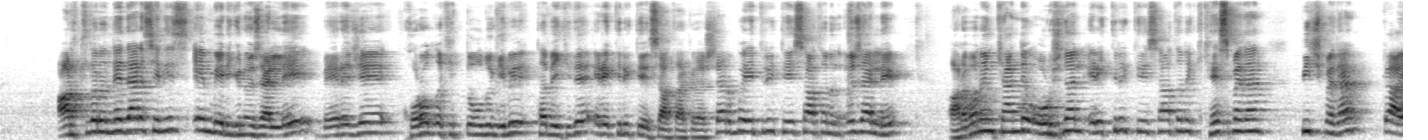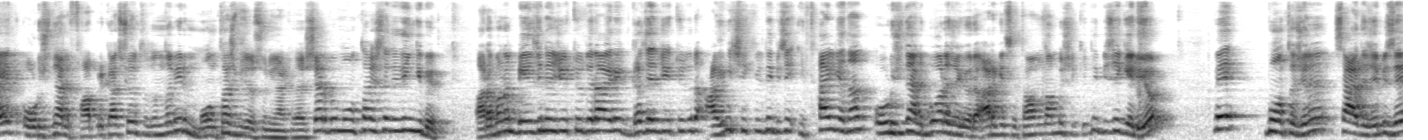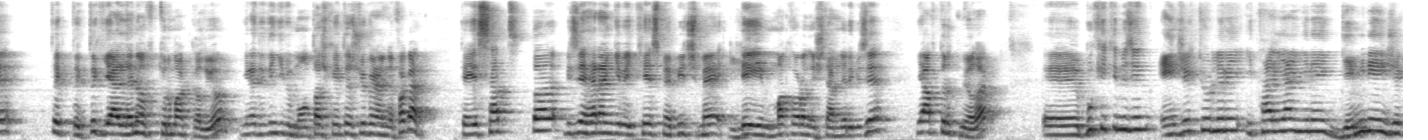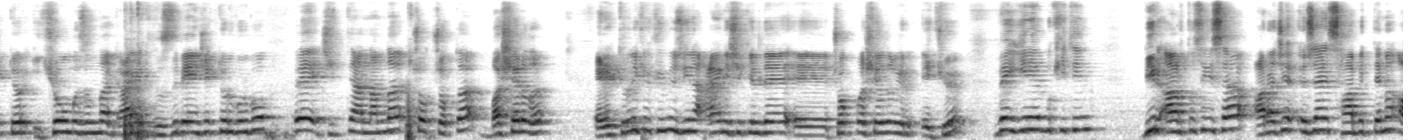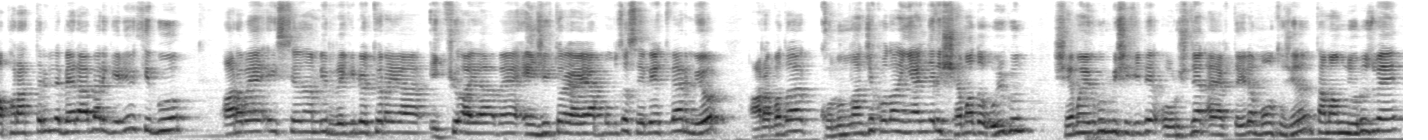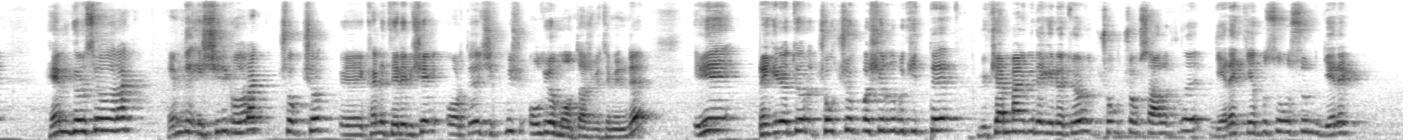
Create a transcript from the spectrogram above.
artıları ne derseniz en belirgin özelliği BRC Corolla kitle olduğu gibi tabii ki de elektrik tesisatı arkadaşlar. Bu elektrik tesisatının özelliği arabanın kendi orijinal elektrik tesisatını kesmeden biçmeden gayet orijinal fabrikasyon tadında bir montaj bize sunuyor arkadaşlar. Bu montajda dediğim gibi arabanın benzin enjektörleri ayrı, gaz enjektörleri ayrı şekilde bize İtalya'dan orijinal bu araca göre argesi tamamlanmış şekilde bize geliyor. Ve montajını sadece bize tık tık tık yerlerine oturtturmak kalıyor. Yine dediğim gibi montaj kalitesi çok önemli fakat tesisatta bize herhangi bir kesme, biçme, lehim, makaron işlemleri bize yaptırtmıyorlar. Ee, bu kitimizin enjektörleri İtalyan yine Gemini enjektör. iki omuzunda gayet hızlı bir enjektör grubu ve ciddi anlamda çok çok da başarılı. Elektronik ökümüz yine aynı şekilde e, çok başarılı bir ekü ve yine bu kitin bir artısı ise araca özel sabitleme aparatlarıyla beraber geliyor ki bu arabaya ekstradan bir regülatör ayağı, EQ ayağı veya enjektör ayağı yapmamıza sebebiyet vermiyor. Arabada konumlanacak olan yerleri şemada uygun, şema uygun bir şekilde orijinal ayaklarıyla montajını tamamlıyoruz ve hem görsel olarak hem de işçilik olarak çok çok e, kaliteli bir şey ortaya çıkmış oluyor montaj bitiminde. Yine regülatör çok çok başarılı bu kitte. Mükemmel bir regülatör. Çok çok sağlıklı. Gerek yapısı olsun gerek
